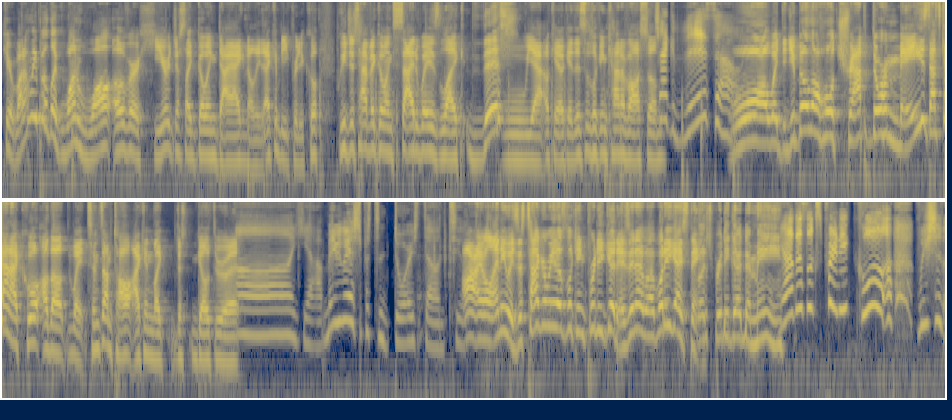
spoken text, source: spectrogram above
Here, why don't we build like one wall over here, just like going diagonally? That could be pretty cool. We could just have it going sideways like this. Ooh, yeah. Okay, okay. This is looking kind of awesome. Check this out. Whoa, wait, did you build a whole trapdoor maze? That's kind of cool. Although, wait, since I'm tall, I can like just go through it. Uh, yeah. Maybe we should put some doors down too. All right, well, anyways, this tag arena's looking pretty good, isn't it? What what do you guys think? Looks pretty good to me. Yeah, this looks pretty cool. Uh, we should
